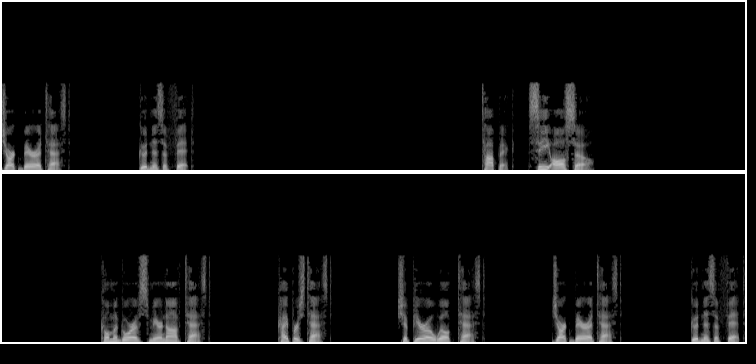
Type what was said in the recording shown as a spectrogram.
Jarque-Bera test Goodness of fit. Topic. See also. Kolmogorov-Smirnov test Kuiper's test Shapiro-Wilk test Jarque-Bera test Goodness of fit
